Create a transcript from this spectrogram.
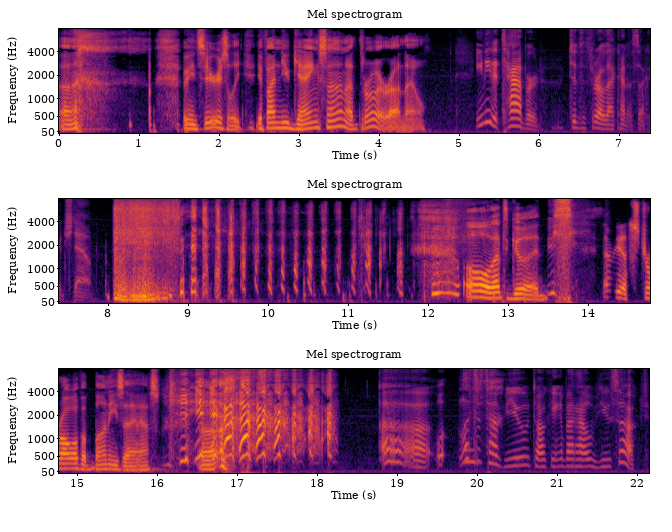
Uh, I mean, seriously, if I knew gang sign, I'd throw it right now. You need a tabard to throw that kind of suckage down. oh, that's good. That'd be a straw up a bunny's ass. Uh, well, let's just have you talking about how you sucked.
